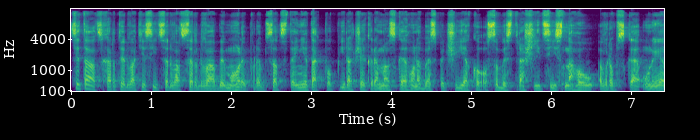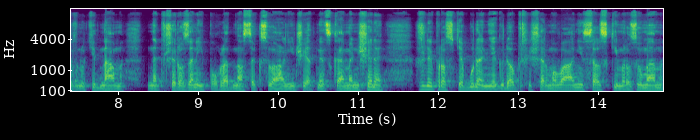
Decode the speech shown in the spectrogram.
Citát z Charty 2022 by mohli podepsat stejně tak popírače kremelského nebezpečí jako osoby strašící snahou Evropské unie vnutit nám nepřirozený pohled na sexuální či etnické menšiny. Vždy prostě bude někdo při šermování selským rozumem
